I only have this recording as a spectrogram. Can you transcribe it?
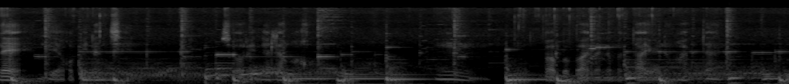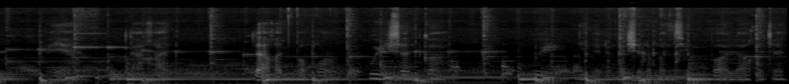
Ne, hindi ako pinansin. Sorry na lang ako. Hmm, bababa na naman tayo ng hagdan. Lakad. Pa more. Uy, saan ka? Uy, hindi na naman siya namansin. Bahala ka dyan.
